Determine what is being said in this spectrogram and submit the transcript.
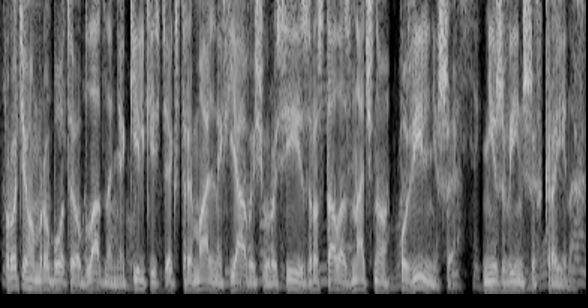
Протягом роботи обладнання кількість екстремальних явищ у Росії зростала значно повільніше ніж в інших країнах.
